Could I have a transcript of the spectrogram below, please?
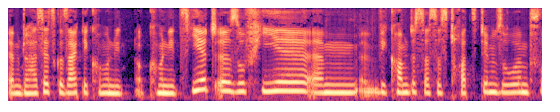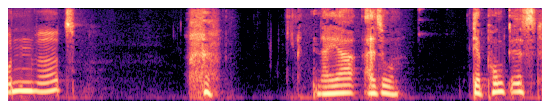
Ähm, du hast jetzt gesagt, ihr kommuniziert äh, so viel. Ähm, wie kommt es, dass es trotzdem so empfunden wird? Naja, also der Punkt ist,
